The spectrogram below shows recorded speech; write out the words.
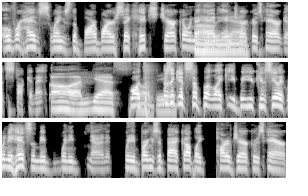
overhead swings the barbed wire stick, hits Jericho in the Oh, head, yeah. and Jericho's hair gets stuck in it. Oh, um, yes. Well, oh, it doesn't get stuck, but like, but you can see like when he hits and he when he you know when he brings it back up, like part of Jericho's hair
